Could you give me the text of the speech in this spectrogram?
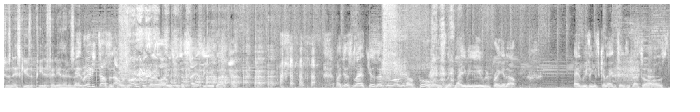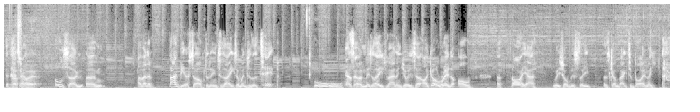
Doesn't excuse the paedophilia, though, does It it? really doesn't. I was wondering whether I was going to say it for you again. I just let just left a long enough pause that maybe you would bring it up. Everything's connected. That's all. Yeah, I was- that's Now, right. Also, um, I've had a fabulous afternoon today because I went to the tip. Ooh. That's how a middle-aged man enjoys it. I got rid of a fire, which obviously has come back to bite me,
